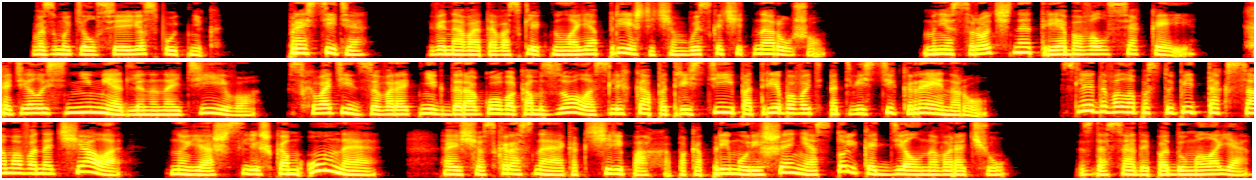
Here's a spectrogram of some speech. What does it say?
— возмутился ее спутник. «Простите!» — виновато воскликнула я, прежде чем выскочить наружу. Мне срочно требовался Кей. Хотелось немедленно найти его, схватить за воротник дорогого камзола, слегка потрясти и потребовать отвезти к Рейнеру. Следовало поступить так с самого начала, но я ж слишком умная, а еще скоростная, как черепаха, пока приму решение, столько дел наворочу. С досадой подумала я.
